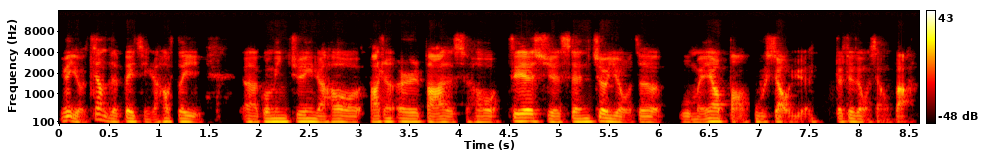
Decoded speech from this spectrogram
因为有这样子的背景，然后所以呃国民军然后发生二二八的时候，这些学生就有着我们要保护校园的这种想法，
